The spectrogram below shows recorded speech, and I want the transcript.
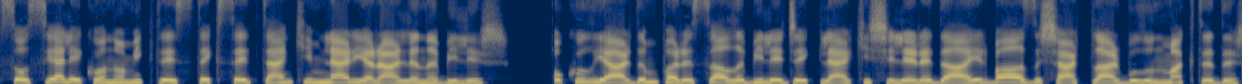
Sosyal ekonomik destek setten kimler yararlanabilir? Okul yardım parası alabilecekler kişilere dair bazı şartlar bulunmaktadır.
